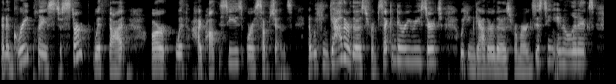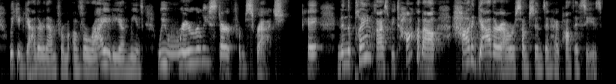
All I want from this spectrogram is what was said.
And a great place to start with that are with hypotheses or assumptions. And we can gather those from secondary research. We can gather those from our existing analytics. We can gather them from a variety of means. We rarely start from scratch. Okay. And in the plan class, we talk about how to gather our assumptions and hypotheses.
